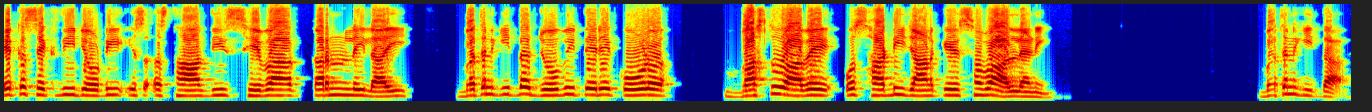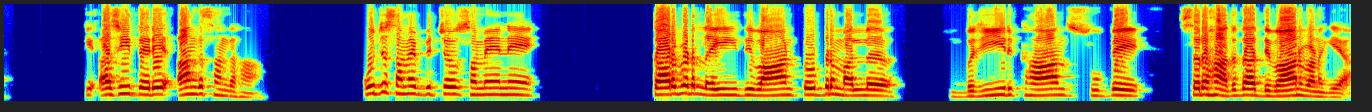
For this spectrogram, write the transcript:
ਇੱਕ ਸਿੱਖ ਦੀ ਡਿਊਟੀ ਇਸ ਅਸਥਾਨ ਦੀ ਸੇਵਾ ਕਰਨ ਲਈ ਲਾਈ। ਬਚਨ ਕੀਤਾ ਜੋ ਵੀ ਤੇਰੇ ਕੋਲ ਵਸਤੂ ਆਵੇ, ਉਹ ਸਾਡੀ ਜਾਣ ਕੇ ਸੰਭਾਲ ਲੈਣੀ। ਬਚਨ ਕੀਤਾ ਕਿ ਅਸੀਂ ਤੇਰੇ ਅੰਗ ਸੰਗ ਹਾਂ। ਕੁਝ ਸਮੇਂ ਪਿੱਛੋਂ ਸਮੇਂ ਨੇ ਕਰਵਟ ਲਈ ਦੀਵਾਨ ਟੋਡਰਮੱਲ ਵਜ਼ੀਰ ਖਾਨ ਸੂਬੇ ਸਰਹੰਦ ਦਾ ਦੀਵਾਨ ਬਣ ਗਿਆ।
